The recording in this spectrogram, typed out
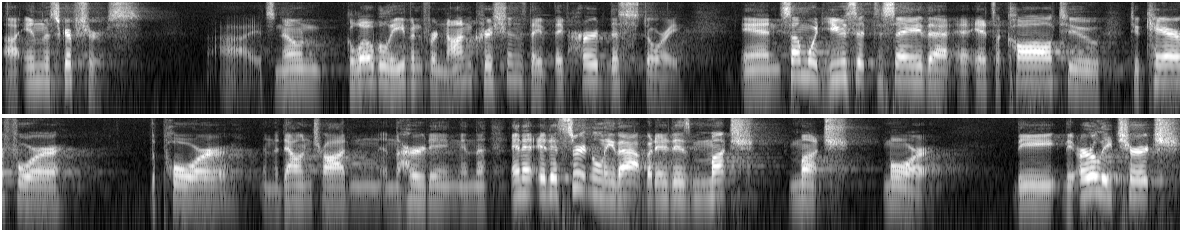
uh, in the scriptures. Uh, it's known globally, even for non Christians. They've, they've heard this story. And some would use it to say that it's a call to, to care for the poor and the downtrodden and the hurting. And, the, and it, it is certainly that, but it is much, much more. The, the early church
